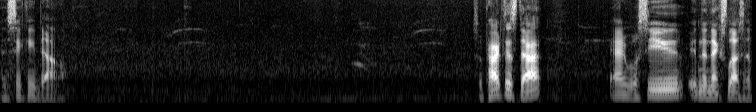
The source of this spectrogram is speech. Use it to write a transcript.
and sinking down. So practice that, and we'll see you in the next lesson.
